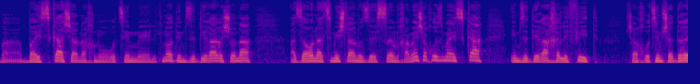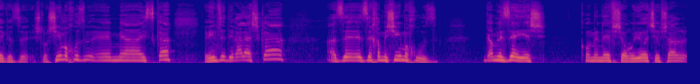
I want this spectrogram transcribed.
ב, בעסקה שאנחנו רוצים לקנות. אם זו דירה ראשונה, אז ההון העצמי שלנו זה 25% מהעסקה. אם זו דירה חליפית, שאנחנו רוצים לשדרג, אז זה 30 אחוז אה, מהעסקה, ואם זה דירה להשקעה, אז זה, זה 50 אחוז. גם לזה יש כל מיני אפשרויות שאפשר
